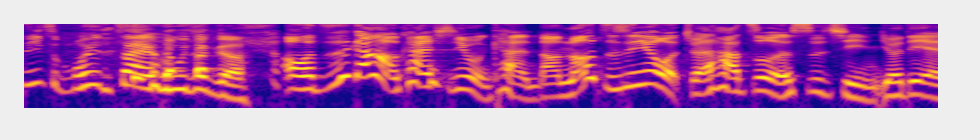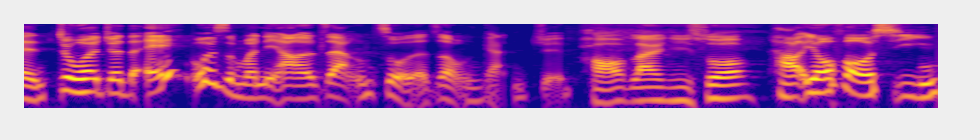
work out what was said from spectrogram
你怎么会在乎这个？哦，我只是刚好看新闻看到，然后只是因为我觉得他做的事情有点，就会觉得，哎、欸，为什么你要这样做的这种感觉。好，来你说。好，有否西，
